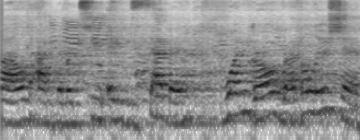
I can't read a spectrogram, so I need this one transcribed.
12 at number 287, One Girl Revolution.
